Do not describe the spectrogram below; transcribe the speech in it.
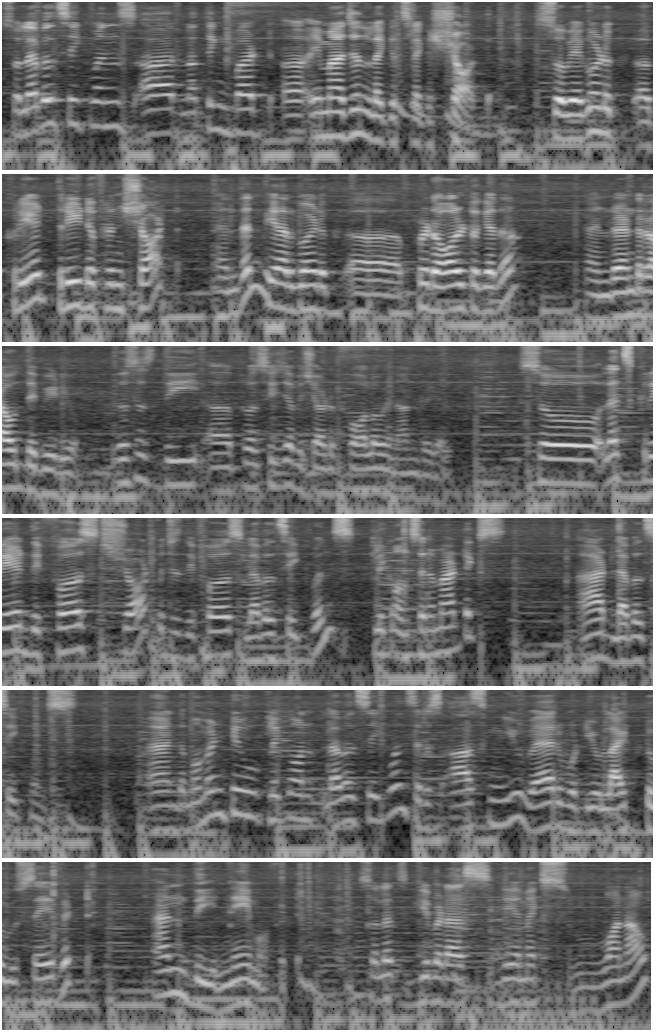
So level sequence are nothing but uh, imagine like it's like a shot. So we are going to uh, create three different shot and then we are going to uh, put it all together and render out the video. This is the uh, procedure which you have to follow in unreal so let's create the first shot which is the first level sequence. Click on cinematics add level sequence. And the moment you click on level sequence it is asking you where would you like to save it and the name of it. So let's give it as dmx1 out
